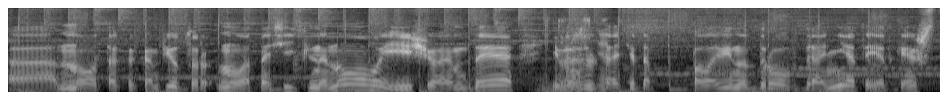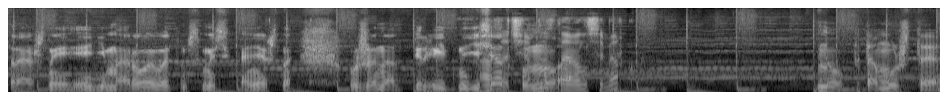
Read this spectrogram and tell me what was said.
а, но так как компьютер, ну, относительно новый, и еще AMD, дров и в результате нет. это половина дров, да, нет, и это, конечно, страшный геморрой в этом этом смысле, конечно, уже надо переходить на десятку. А зачем но... ставил семерку? Ну, потому что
